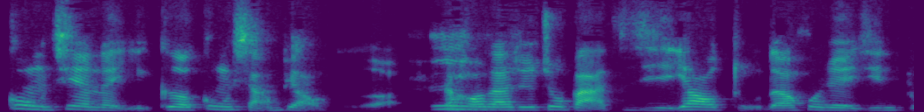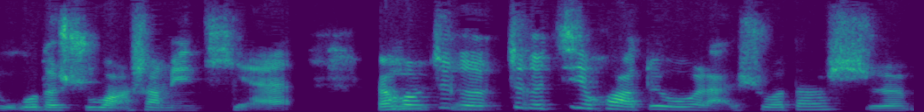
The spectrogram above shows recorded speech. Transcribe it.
共建了一个共享表格，然后大家就把自己要读的或者已经读过的书往上面填。然后这个这个计划对我来说，当时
